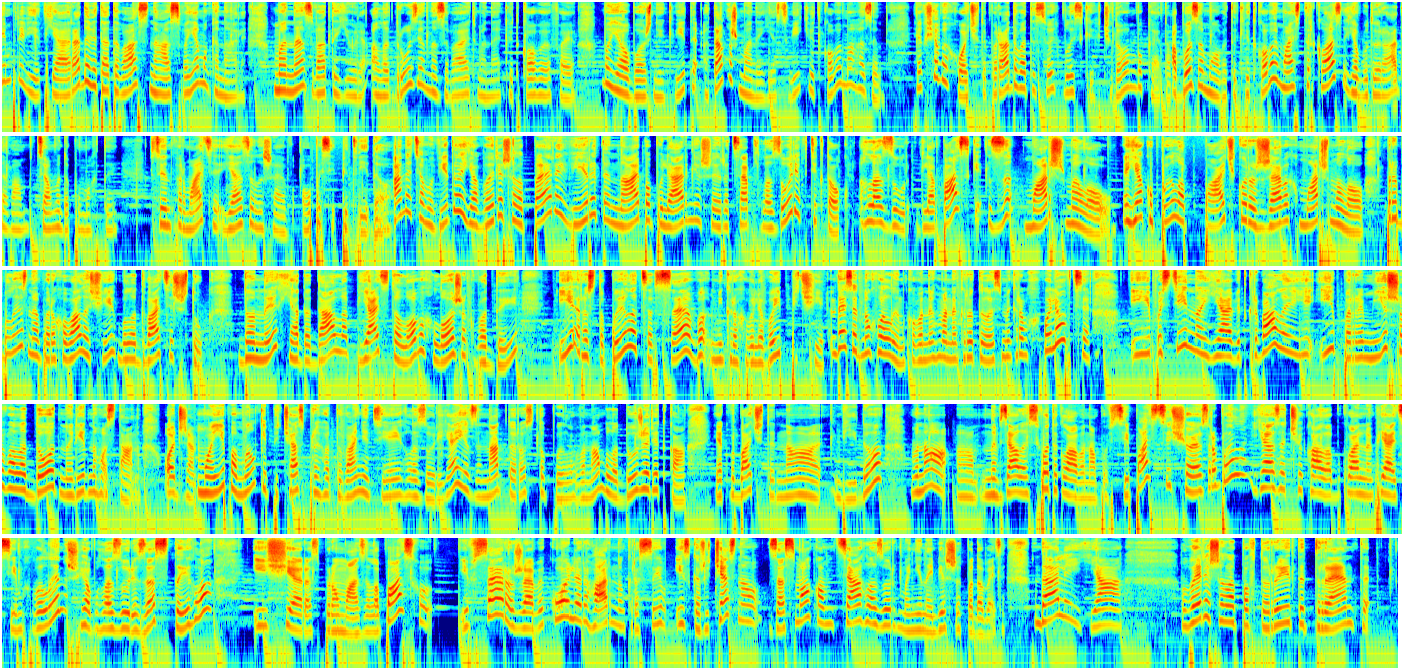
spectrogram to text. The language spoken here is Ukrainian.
Всім привіт! Я рада вітати вас на своєму каналі. Мене звати Юля, але друзі називають мене квітковою феєю, бо я обожнюю квіти, а також в мене є свій квітковий магазин. Якщо ви хочете порадувати своїх близьких чудовим букетом або замовити квітковий майстер-клас, я буду рада вам в цьому допомогти. Всю інформацію я залишаю в описі під відео. А на цьому відео я вирішила перевірити найпопулярніший рецепт глазурі в TikTok. Глазур для паски з маршмеллоу. Я купила пачку рожевих маршмеллоу. Приблизно я порахувала, що їх було 20 штук. До них я додала 5 столових ложок води. І розтопила це все в мікрохвильовій печі. Десь одну хвилинку вони в мене крутились в мікрохвильовці, і постійно я відкривала її і перемішувала до однорідного стану. Отже, мої помилки під час приготування цієї глазурі. Я її занадто розтопила. Вона була дуже рідка. Як ви бачите на відео, вона е, не взялась, потекла вона по всій пастці. Що я зробила? Я зачекала буквально 5-7 хвилин, щоб глазурі застигла, і ще раз промазала пасху. І все, рожевий колір, гарно, красиво. І скажу чесно, за смаком ця глазур мені найбільше подобається. Далі я вирішила повторити тренд.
